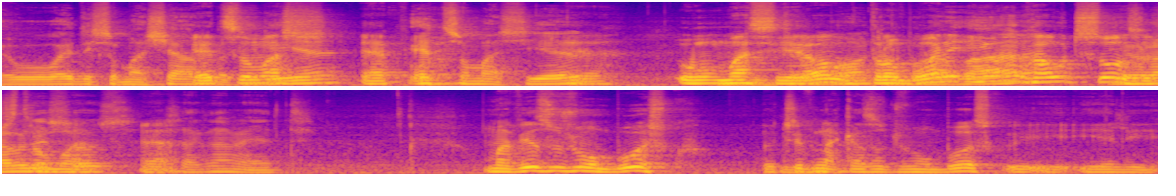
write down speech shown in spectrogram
é, o Edson Machado. Edson, bateria, é, Edson Maciel. É. O Maciel, o trombone, trombone e o Raul de Souza. E o Raul de Souza, é. exatamente. Uma vez o João Bosco, eu tive uhum. na casa do João Bosco e, e, ele,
